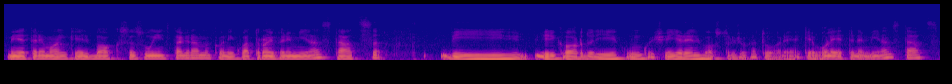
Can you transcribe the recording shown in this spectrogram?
vi metteremo anche il box su Instagram con i 4 nomi per il Milan Stats. Vi, vi ricordo di comunque scegliere il vostro giocatore che volete nel Milan Stats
